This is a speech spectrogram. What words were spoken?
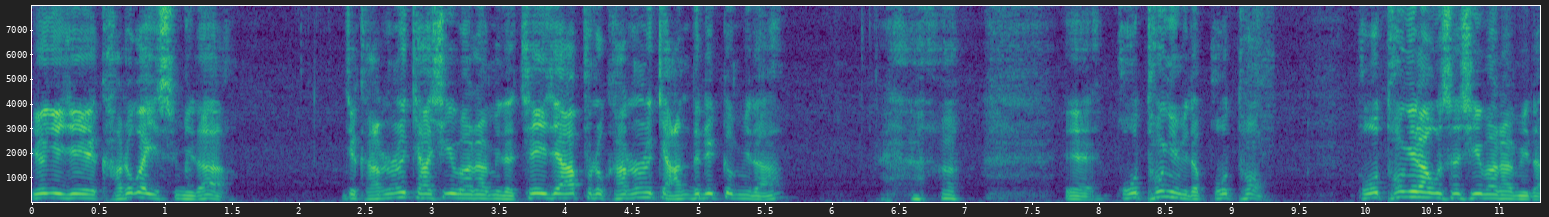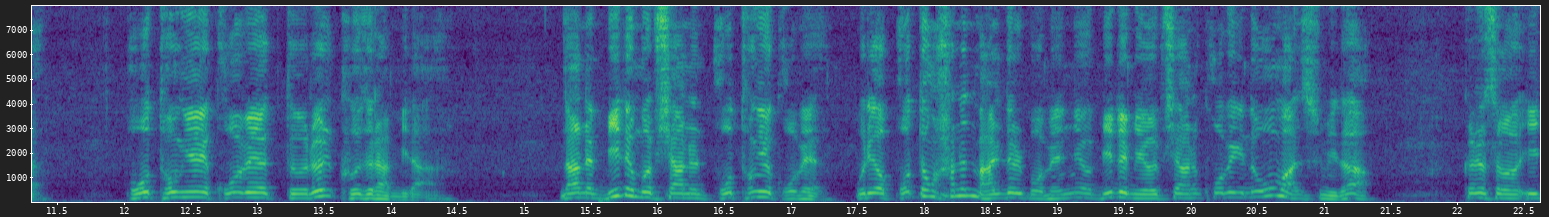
여기 이제 가로가 있습니다. 이제 가로 넣기 하시기 바랍니다. 제 이제 앞으로 가로 넣기 안 드릴 겁니다. 예, 보통입니다. 보통. 보통이라고 쓰시기 바랍니다. 보통의 고백들을 거절합니다. 나는 믿음 없이 하는 보통의 고백. 우리가 보통 하는 말들 보면요. 믿음이 없이 하는 고백이 너무 많습니다. 그래서 이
